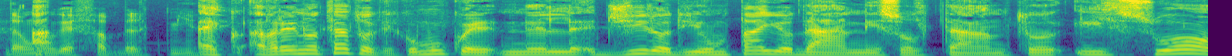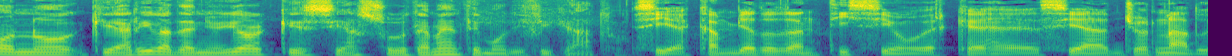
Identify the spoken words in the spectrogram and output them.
da uno Ah, che fa black music. Ecco, avrei notato che comunque nel giro di un paio d'anni soltanto il suono che arriva da New York si è assolutamente modificato. Sì, è cambiato tantissimo perché si è aggiornato.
